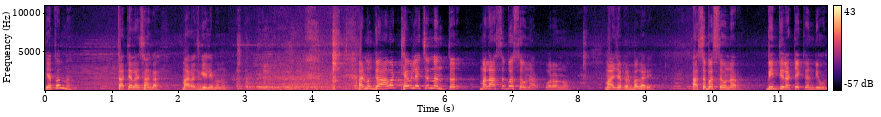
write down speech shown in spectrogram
येतात ना? तात्याला सांगा महाराज गेले म्हणून. आणि मग गावात ठेवल्याच्या नंतर मला असं बसवणार पोरांनो माझ्याकडे बघा रे. असं बसवणार भिंतीला टेकन देऊन.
